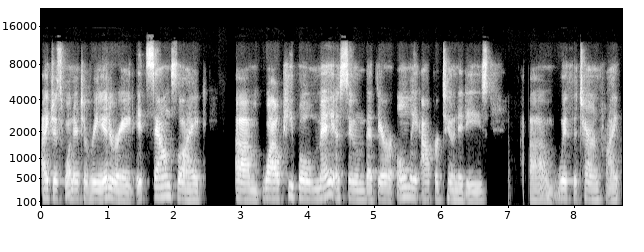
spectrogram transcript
I just wanted to reiterate, it sounds like um, while people may assume that there are only opportunities um, with the Turnpike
